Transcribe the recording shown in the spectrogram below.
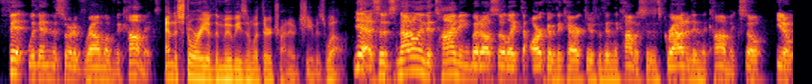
fit within the sort of realm of the comics. And the story of the movies and what they're trying to achieve as well. Yeah, so it's not only the timing, but also like the arc of the characters within the comics because it's grounded in the comics. So you know,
